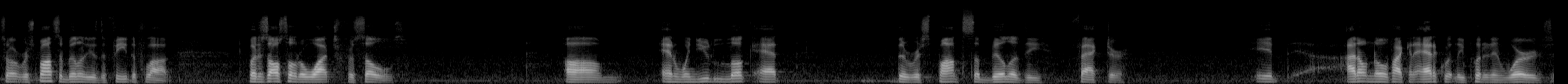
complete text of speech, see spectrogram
So, responsibility is to feed the flock, but it's also to watch for souls. Um, and when you look at the responsibility factor, it I don't know if I can adequately put it in words.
